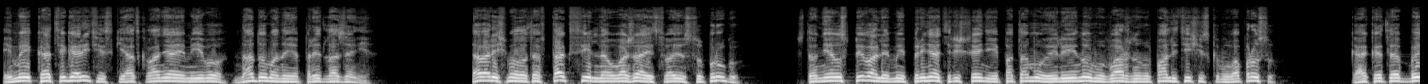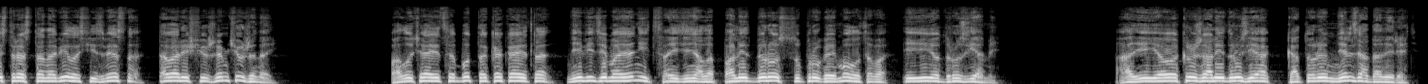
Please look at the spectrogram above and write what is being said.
и мы категорически отклоняем его надуманные предложения. Товарищ Молотов так сильно уважает свою супругу, что не успевали мы принять решение по тому или иному важному политическому вопросу, как это быстро становилось известно товарищу Жемчужиной. Получается, будто какая-то невидимая нить соединяла политбюро с супругой Молотова и ее друзьями. А ее окружали друзья, которым нельзя доверять.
